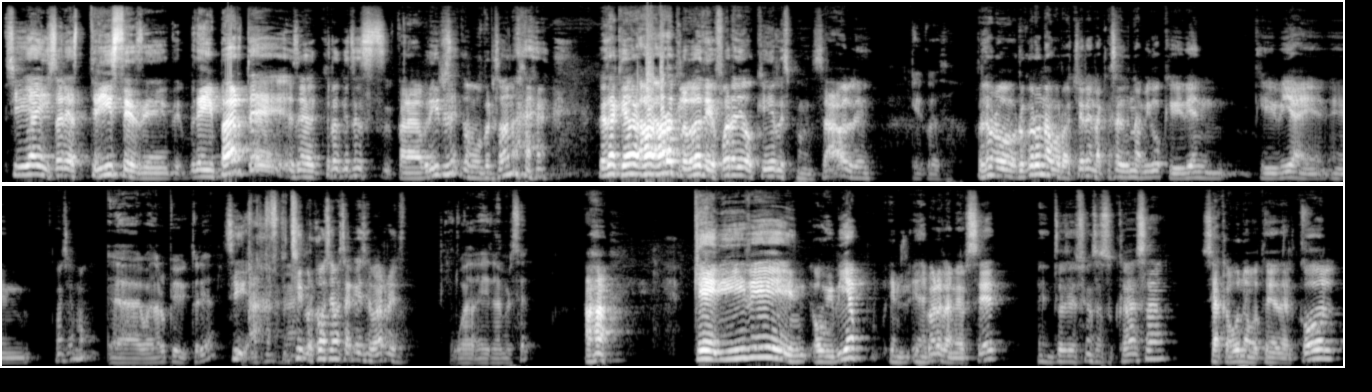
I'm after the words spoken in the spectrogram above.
Sí, hay historias tristes de, de, de mi parte. O sea, creo que eso es para abrirse como persona. o sea, que ahora, ahora que lo veo de fuera digo, qué irresponsable. ¿Qué cosa? Por ejemplo, recuerdo una borrachera en la casa de un amigo que vivía en. Que vivía en, en- ¿Cómo se llama? Eh, ¿Guadalupe Victoria? Sí, ajá. Sí, pero ¿cómo se llama esa- ese barrio? Guada- ¿En la Merced? Ajá. Que vive en- o vivía en, en el barrio de la Merced. Entonces fuimos a su casa, se acabó una botella de alcohol.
